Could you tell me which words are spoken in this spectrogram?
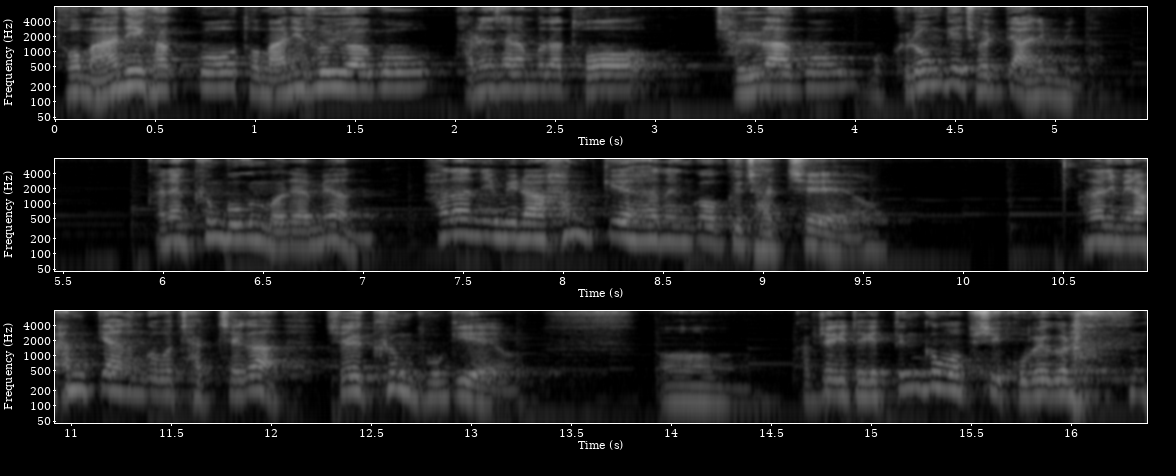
더 많이 갖고 더 많이 소유하고 다른 사람보다 더 잘나고 뭐 그런 게 절대 아닙니다. 가장 큰 복은 뭐냐면 하나님이랑 함께 하는 거 그 자체예요. 하나님이랑 함께 하는 거 자체가 제일 큰 복이에요. 어, 갑자기 되게 뜬금없이 고백을 하는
